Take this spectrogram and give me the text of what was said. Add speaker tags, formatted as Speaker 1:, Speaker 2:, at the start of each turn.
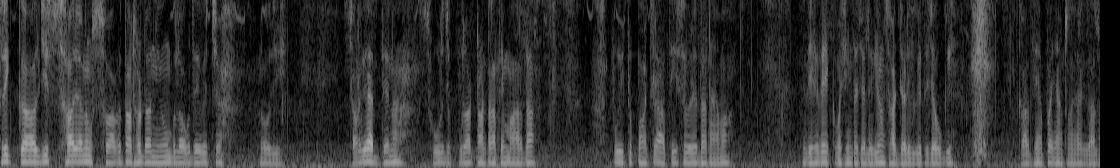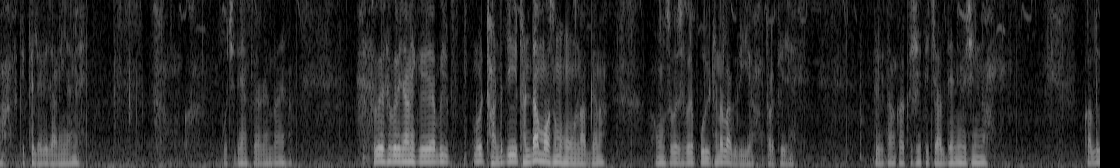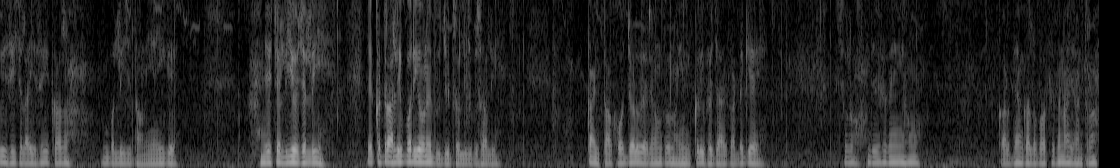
Speaker 1: ਸ੍ਰੀ ਅਕਾਲ ਜੀ ਸਾਰਿਆਂ ਨੂੰ, ਸਵਾਗਤ ਆ ਤੁਹਾਡਾ ਨਿਊ ਬਲੌਗ ਦੇ ਵਿੱਚ। ਲਓ ਜੀ ਚੜ ਗਿਆ ਦਿਨ, ਸੂਰਜ ਪੂਰਾ ਟਾਂਟਾਂ ਤੇ ਮਾਰਦਾ। ਪੂਰੀ ਧੁੱਪਾਂ ਚੜਾਤੀ ਸਵੇਰ ਦਾ ਟਾਈਮ ਆ ਦੇਖਦੇ ਇੱਕ ਮਸ਼ੀਨ ਤਾਂ ਚਲੇ ਗਈ, ਹੁਣ ਸਾਡੇ ਵਾਲੀ ਵੀ ਕਿਤੇ ਜਾਊਗੀ। ਕਰਦੇ ਆਪਾਂ ਏਜੰਟ ਨਾਲ ਜਾ ਕੇ ਗੱਲ ਕਿੱਥੇ ਲੈ ਕੇ ਜਾਣੀ ਆ ਇਹਨੇ। ਪੁੱਛਦੇ ਆ ਕਿਆ ਕਹਿੰਦਾ ਆ ਸਵੇਰੇ ਸਵੇਰੇ ਜਾਣੀ ਕਿ ਇਹ ਆ ਵੀ ਠੰਡ ਜੀ, ਠੰਡਾ ਮੌਸਮ ਹੋਣ ਲੱਗ ਗਿਆ ਨਾ। ਹੁਣ ਸਵੇਰੇ ਸਵੇਰੇ ਪੂਰੀ ਠੰਡ ਲੱਗਦੀ ਆ ਤੜਕੇ 'ਚ ਤੇ ਤਾਂ ਕਰਕੇ ਛੇਤੀ ਚੱਲਦੀਆਂ ਨੇ ਮਸ਼ੀਨਾਂ। ਕੱਲ ਵੀ ਸੀ, ਚਲਾਈ ਸੀ ਕੱਲ ਬੱਲੀ 'ਚ ਦਾਣੇ ਆਈ ਗਏ ਜੇ ਚੱਲੀ ਉਹ ਚੱਲੀ। ਇੱਕ ਟਰਾਲੀ ਭਰੀ, ਉਹਨੇ ਦੂਜੀ ਟਰਾਲੀ 'ਚ ਪਸਾ ਲਈ। ਘੰਟਾ ਖੋਜਲਦੇ ਰਹੇ, ਹੁਣ ਤੋਂ ਨਹੀਂ ਨਿਕਲੀ, ਫਿਰ ਜਾ ਕੇ ਕੱਢ ਕੇ ਆਏ। ਚਲੋ, ਦੇਖਦੇ ਹਾਂ ਜੀ ਹੁਣ। ਕਰਦੇ ਹਾਂ ਗੱਲਬਾਤ ਇਹਦੇ ਨਾਲ, ਏਜੰਟ। ਨਾਲ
